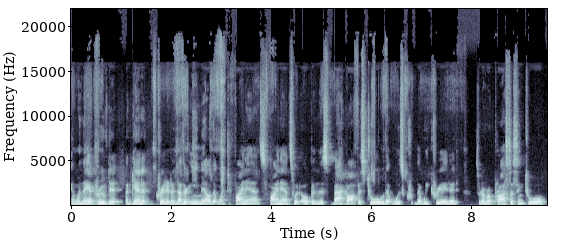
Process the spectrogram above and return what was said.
And when they approved it, again, it created another email that went to finance. Finance would open this back office tool that was that we created, sort of a processing tool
